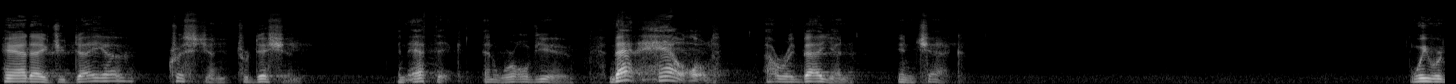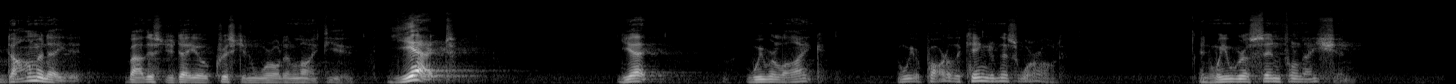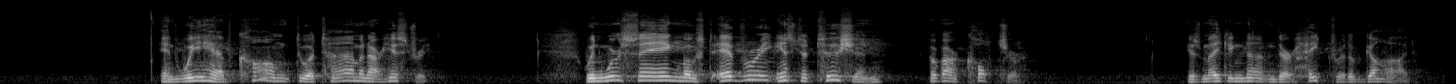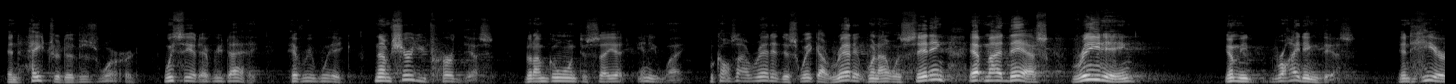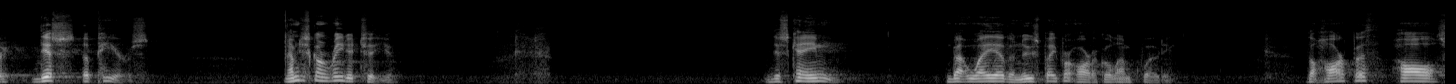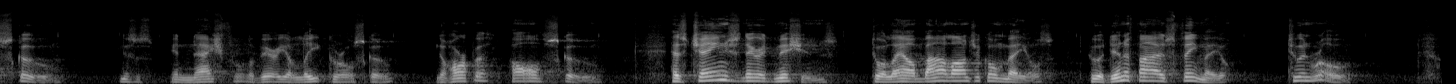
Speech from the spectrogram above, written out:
had a Judeo Christian tradition, an ethic, and worldview, that held our rebellion in check. We were dominated by this Judeo Christian world and life view. Yet, yet, we were like, we were part of the kingdom of this world. And we were a sinful nation. And we have come to a time in our history when we're seeing most every institution of our culture is making known their hatred of God and hatred of His Word. We see it every day, every week. Now, I'm sure you've heard this, but I'm going to say it anyway because I read it this week. I read it when I was sitting at my desk reading, I mean, writing this. And here, this appears. I'm just going to read it to you. This came by way of a newspaper article I'm quoting. The Harpeth Hall School, this is in Nashville, a very elite girls' school. The Harpeth Hall School has changed their admissions to allow biological males who identify as female to enroll.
